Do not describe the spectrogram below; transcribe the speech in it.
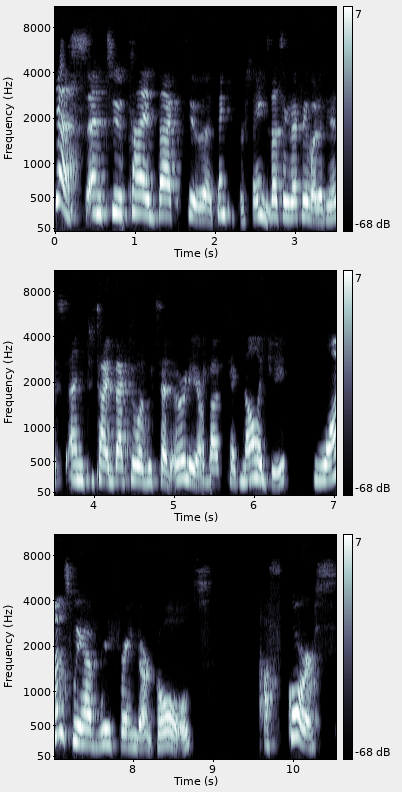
Yes and to tie it back to uh, thank you for saying that's exactly what it is. And to tie it back to what we said earlier about technology once we have reframed our goals of course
